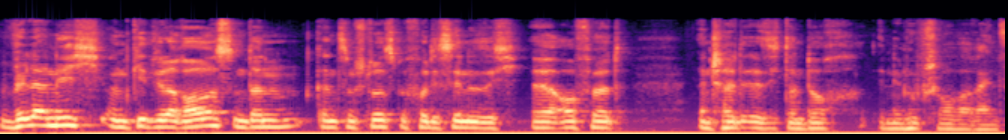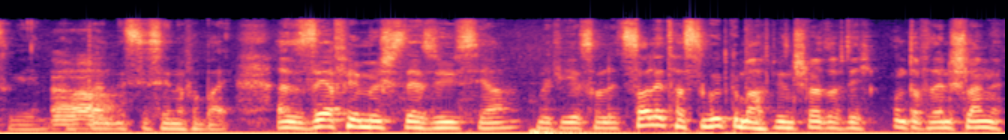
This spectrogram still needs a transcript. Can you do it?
will er nicht und geht wieder raus und dann ganz zum Schluss, bevor die Szene sich äh, aufhört, entscheidet er sich dann doch in den Hubschrauber reinzugehen. Und dann ist die Szene vorbei. Also sehr filmisch, sehr süß, ja, mit Gear Solid. Solid hast du gut gemacht, wir sind stolz auf dich und auf deine Schlange.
